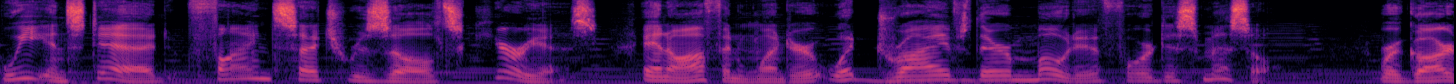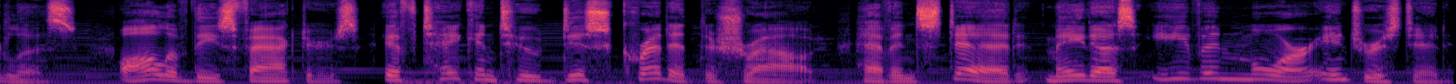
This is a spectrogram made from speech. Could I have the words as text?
We instead find such results curious and often wonder what drives their motive for dismissal. Regardless, all of these factors, if taken to discredit the shroud, have instead made us even more interested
